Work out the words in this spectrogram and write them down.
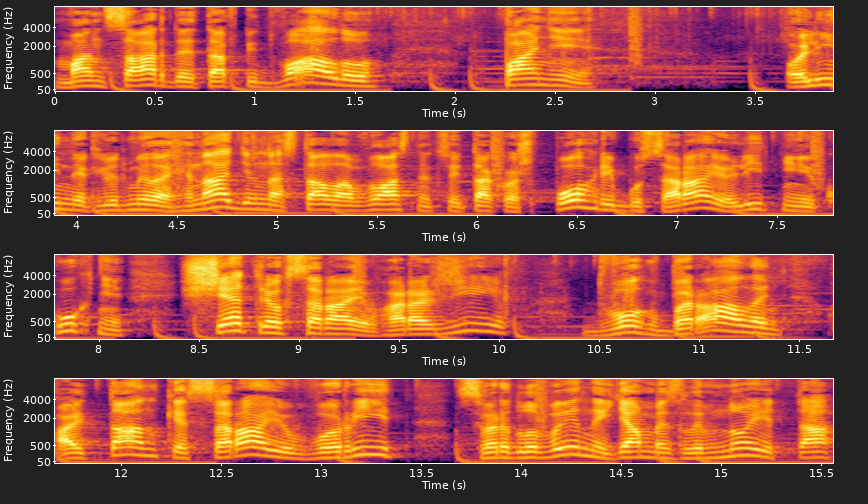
мансарди та підвалу, пані Олійник Людмила Геннадівна стала власницею також погрібу, сараю, літньої кухні, ще трьох сараїв, гаражів, двох вбиралень, альтанки, сараю, воріт, свердловини, ями зливної та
